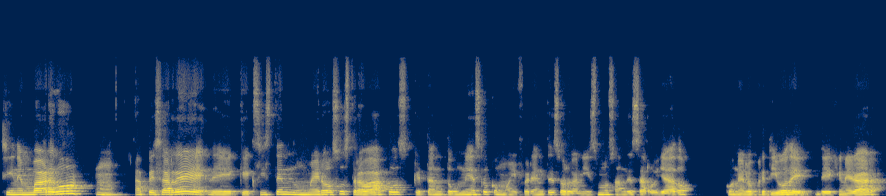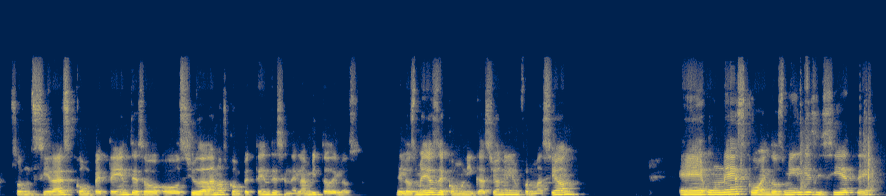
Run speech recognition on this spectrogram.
Sin embargo, mm, a pesar de, que existen numerosos trabajos que tanto UNESCO como diferentes organismos han desarrollado con el objetivo de, generar sociedades competentes o, ciudadanos competentes en el ámbito de los, de los medios de comunicación y la información, eh, UNESCO en 2017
